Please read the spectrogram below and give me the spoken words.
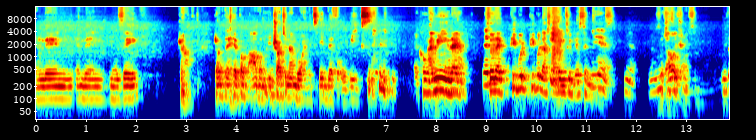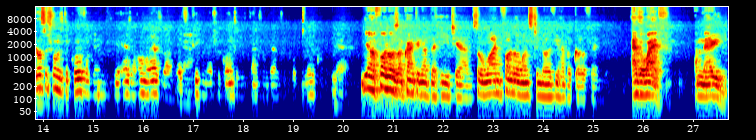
And then and then Mosaic dropped, dropped the hip hop album. It shot to number one. It stayed there for weeks. I mean, like, Yeah, so like people people are starting to listen to yeah, us. yeah. So Which that was awesome. It also shows the growth of the industry as a whole as well. It's Yeah. people actually going to these countries and to local. Yeah. Yeah, followers are cranking up the heat here. So one follower wants to know if you have a girlfriend. I have a wife. I'm married.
